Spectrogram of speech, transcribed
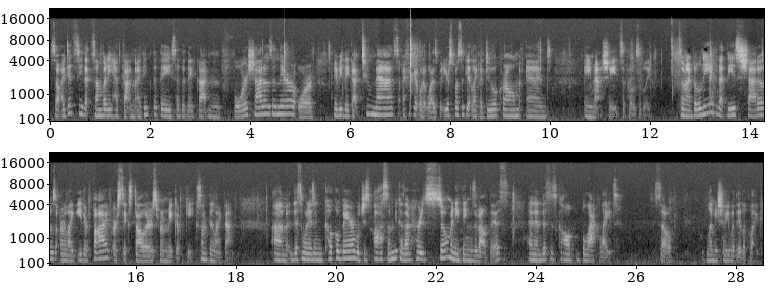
So i did see that somebody had gotten i think that they said that they'd gotten four shadows in there or maybe they got two mattes. I forget what it was but you're supposed to get like a duochrome and a matte shade supposedly. So, and I believe that these shadows are like either five or six dollars from Makeup Geek, something like that. Um, this one is in Cocoa Bear, which is awesome because I've heard so many things about this. And then this is called Black Light. So, let me show you what they look like.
